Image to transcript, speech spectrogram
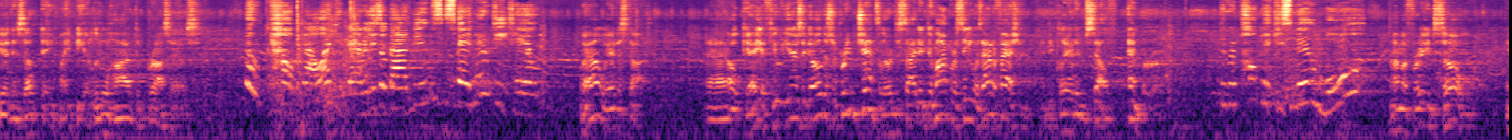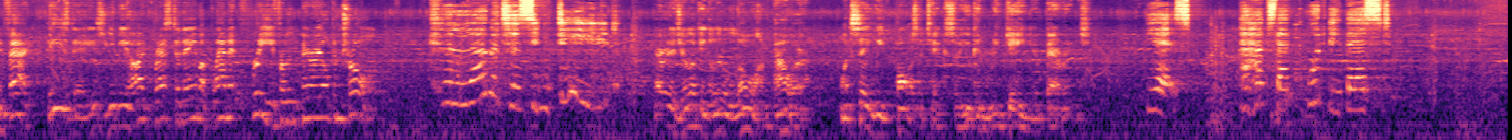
fear this update might be a little hard to process. Oh, come now. I can bear a little bad news. Spare no detail. Well, where to start? Uh, okay, a few years ago, the Supreme Chancellor decided democracy was out of fashion and declared himself emperor. The Republic is no more? I'm afraid so. In fact, these days, you'd be hard-pressed to name a planet free from Imperial control. Calamitous indeed. Heritage, you're looking a little low on power. What say we pause a tick so you can regain your bearings?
